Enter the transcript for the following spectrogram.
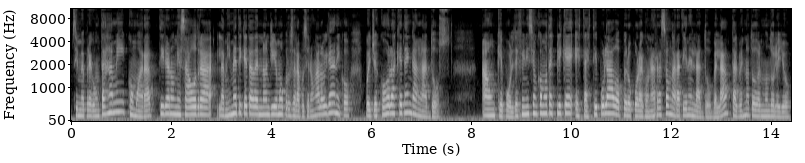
Si me preguntas a mí, como ahora tiraron esa otra, la misma etiqueta del non-GMO, pero se la pusieron al orgánico, pues yo escojo las que tengan las dos. Aunque por definición, como te expliqué, está estipulado, pero por alguna razón ahora tienen las dos, ¿verdad? Tal vez no todo el mundo leyó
